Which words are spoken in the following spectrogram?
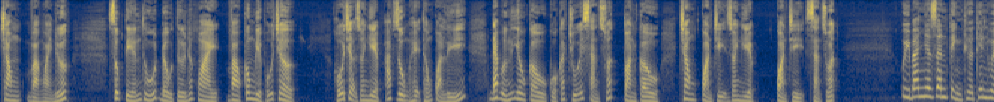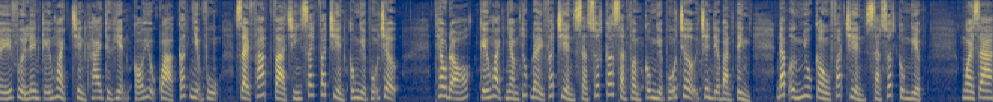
trong và ngoài nước, xúc tiến thu hút đầu tư nước ngoài vào công nghiệp hỗ trợ, hỗ trợ doanh nghiệp áp dụng hệ thống quản lý, đáp ứng yêu cầu của các chuỗi sản xuất toàn cầu trong quản trị doanh nghiệp, quản trị sản xuất. Ủy ban nhân dân tỉnh Thừa Thiên Huế vừa lên kế hoạch triển khai thực hiện có hiệu quả các nhiệm vụ, giải pháp và chính sách phát triển công nghiệp hỗ trợ. Theo đó, kế hoạch nhằm thúc đẩy phát triển sản xuất các sản phẩm công nghiệp hỗ trợ trên địa bàn tỉnh, đáp ứng nhu cầu phát triển sản xuất công nghiệp. Ngoài ra,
